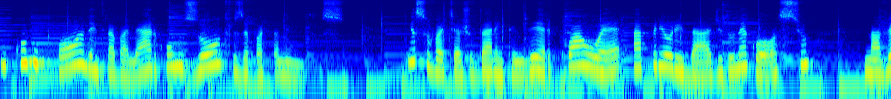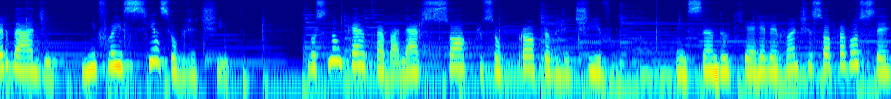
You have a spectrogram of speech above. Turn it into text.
e como podem trabalhar com os outros departamentos. Isso vai te ajudar a entender qual é a prioridade do negócio, na verdade, e influencia seu objetivo. Você não quer trabalhar só para o seu próprio objetivo, pensando que é relevante só para você.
